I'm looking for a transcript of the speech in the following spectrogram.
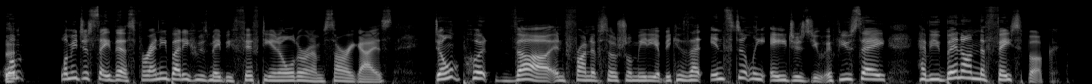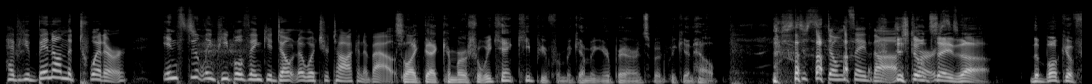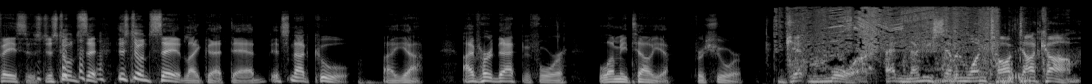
Well, let me just say this for anybody who's maybe 50 and older, and I'm sorry, guys, don't put the in front of social media because that instantly ages you. If you say, Have you been on the Facebook? Have you been on the Twitter? Instantly, people think you don't know what you're talking about. It's like that commercial. We can't keep you from becoming your parents, but we can help. just don't say the. just don't first. say the. The book of faces. Just don't say just don't say it like that, Dad. It's not cool. Uh, yeah. I've heard that before. Let me tell you, for sure. Get more at 971talk.com.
